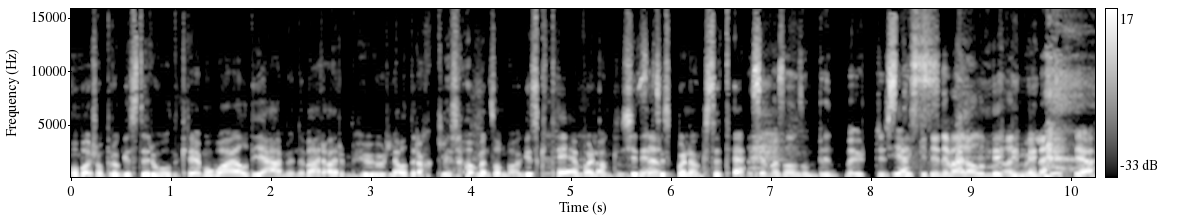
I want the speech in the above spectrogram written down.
og bare sånn progesteronkrem og wild yam under hver armhule, og drakk liksom en sånn magisk te, balan kinesisk balansete. Ser meg sånn, sånn bunt med urter stykket yes. inn i hver armhule. ja,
